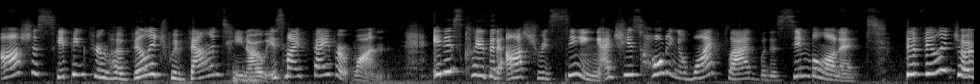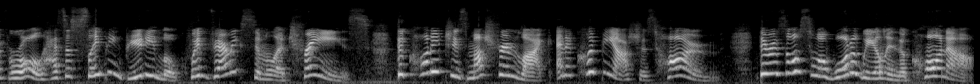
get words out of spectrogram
Asha skipping through her village with Valentino is my favourite one. It is clear that Asha is singing and she is holding a white flag with a symbol on it. The village overall has a sleeping beauty look with very similar trees. The cottage is mushroom-like and it could be Asha's home. There is also a water wheel in the corner.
